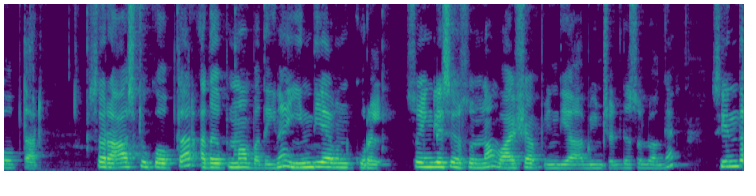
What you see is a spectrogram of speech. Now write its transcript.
கோப்தார் ஸோ ராஷ்டு கோப்தார் அதுக்கப்புறமா பார்த்தீங்கன்னா இந்தியாவின் குரல். ஸோ இங்கிலீஷில் சொன்னால் வாய்ஸ் ஆஃப் இந்தியா அப்படின்னு சொல்லிட்டு சொல்லுவாங்க. ஸோ இந்த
